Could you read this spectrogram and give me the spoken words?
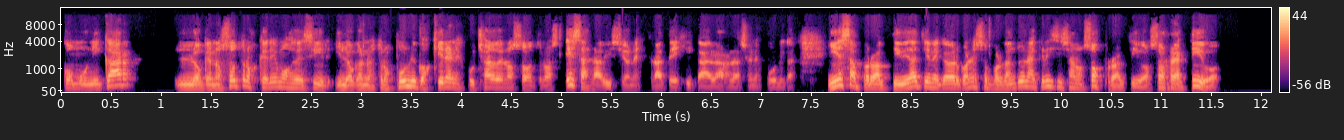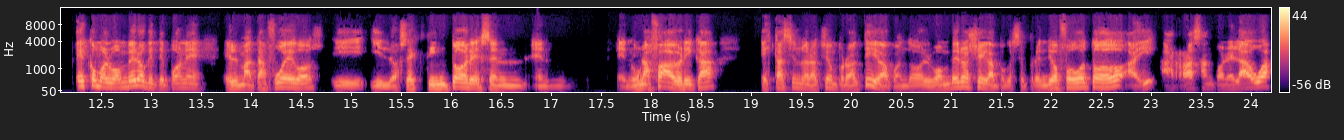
comunicar lo que nosotros queremos decir y lo que nuestros públicos quieren escuchar de nosotros, esa es la visión estratégica de las relaciones públicas. Y esa proactividad tiene que ver con eso, porque ante una crisis ya no sos proactivo, sos reactivo. Es como el bombero que te pone el matafuegos y, los extintores en, en una fábrica, está haciendo una acción proactiva. Cuando el bombero llega porque se prendió fuego todo, ahí arrasan con el agua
